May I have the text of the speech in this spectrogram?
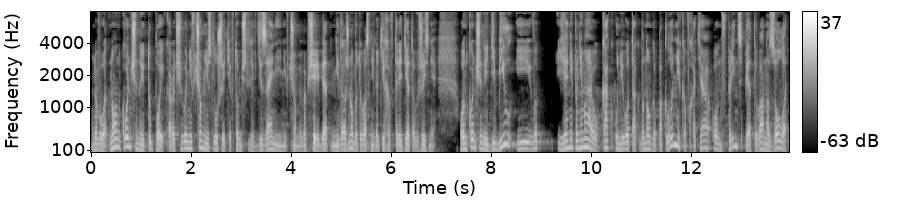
Вот. Но он конченый и тупой. Короче, его ни в чем не слушайте, в том числе в дизайне и ни в чем. И вообще, ребят, не должно быть у вас никаких авторитетов в жизни. Он конченый дебил, и вот я не понимаю, как у него так много поклонников, хотя он, в принципе, от Ивана Зола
